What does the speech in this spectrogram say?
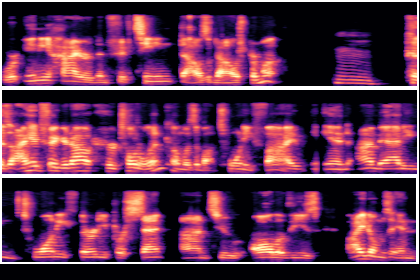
were any higher than $15,000 per month Hmm. because I had figured out her total income was about 25 and I'm adding 20, 30% onto all of these items. And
